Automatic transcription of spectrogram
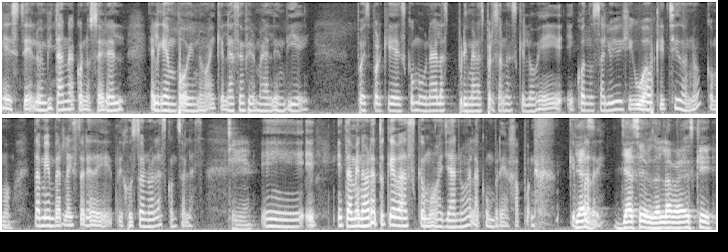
este lo invitan a conocer el, el Game Boy, ¿no? Y que le hacen firmar el NDA. Pues porque es como una de las primeras personas que lo ve y, cuando salió yo dije, wow, qué chido, ¿no? Como también ver la historia de, de justo, ¿no? Las consolas. Sí. y, y, también ahora tú que vas como allá, ¿no? A la cumbre a Japón. qué ya, padre. Ya sé, o sea, la verdad es que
